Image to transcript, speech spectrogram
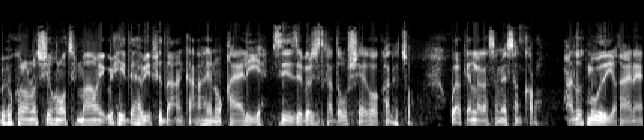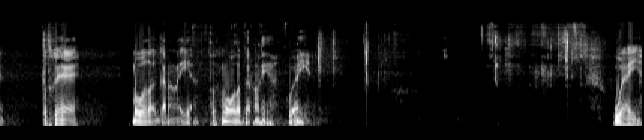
wuxuu kaloo shiikhu noo tilmaamay wixii dahab iyo fida aan ka ahayn oo qaaliya. Sidii zabarjidka hadda uu sheego oo kaleeto. Weelka in laga samaysan karo. Maxaa dadku ma wada yaqaanaan. Dadku hee ma wada garanayaan. Dadku ma wada garanayaan. Waaya waaya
